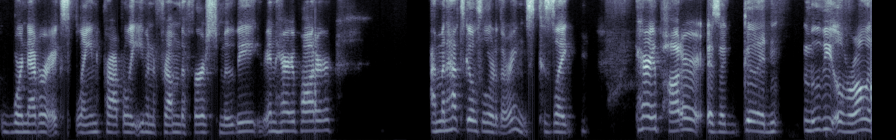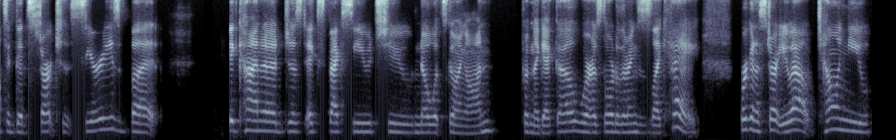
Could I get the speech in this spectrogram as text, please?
were never explained properly, even from the first movie in Harry Potter, I'm gonna have to go with Lord of the Rings because like Harry Potter is a good movie overall. It's a good start to the series, but it kind of just expects you to know what's going on from the get-go. Whereas Lord of the Rings is like, hey, we're gonna start you out telling you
